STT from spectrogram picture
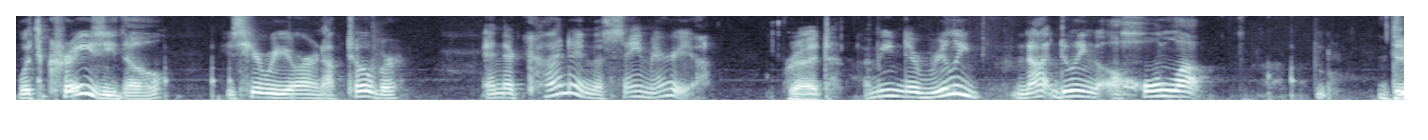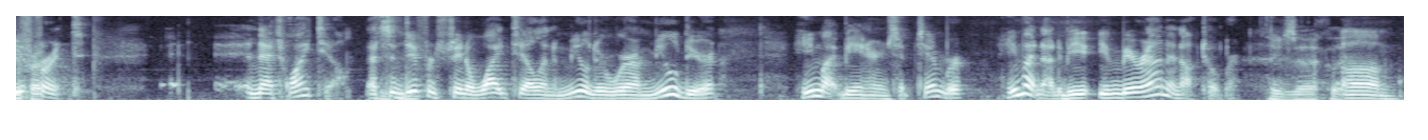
What's crazy though is here we are in October, and they're kind of in the same area. Right. I mean, they're really not doing a whole lot different. And that's whitetail. That's the mm-hmm. difference between a whitetail and a mule deer. Where a mule deer, he might be in here in September. He might not be even be around in October. Exactly. Um,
